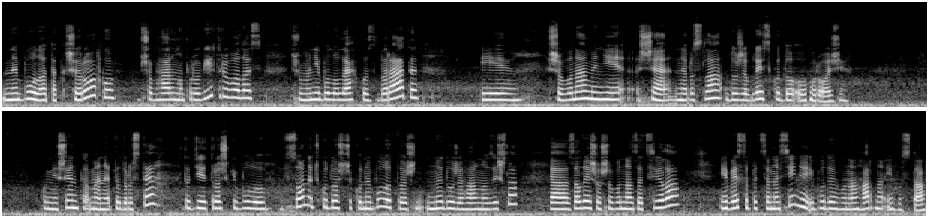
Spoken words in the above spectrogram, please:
не була так широко, щоб гарно провітрювалась, щоб мені було легко збирати. І щоб вона мені ще не росла дуже близько до огорожі. Конішинка в мене тут росте. Тоді трошки було сонечку, дощику не було, тож не дуже гарно зійшла. Я залишу, щоб вона зацвіла і висипеться насіння, і буде вона гарна і густа.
